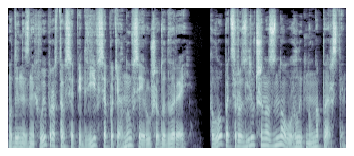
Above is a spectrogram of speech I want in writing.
Один із них випростався, підвівся, потягнувся і рушив до дверей. Хлопець розлючено знову глипнув на перстень.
